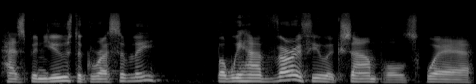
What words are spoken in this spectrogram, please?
has been used aggressively, but we have very few examples where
